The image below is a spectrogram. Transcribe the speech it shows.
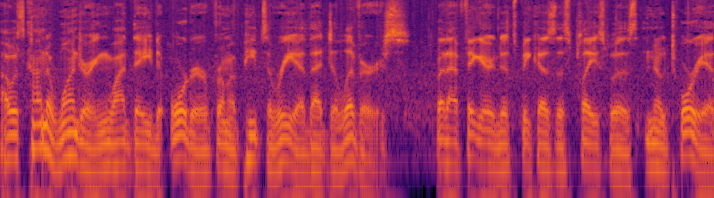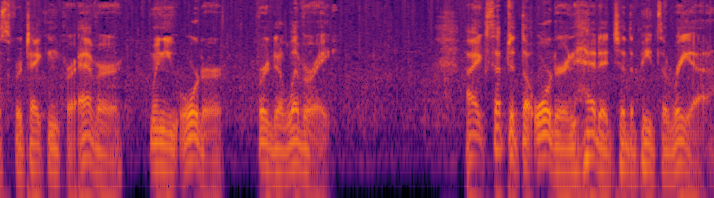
I was kind of wondering why they'd order from a pizzeria that delivers. but I figured it's because this place was notorious for taking forever when you order for delivery. I accepted the order and headed to the pizzeria.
